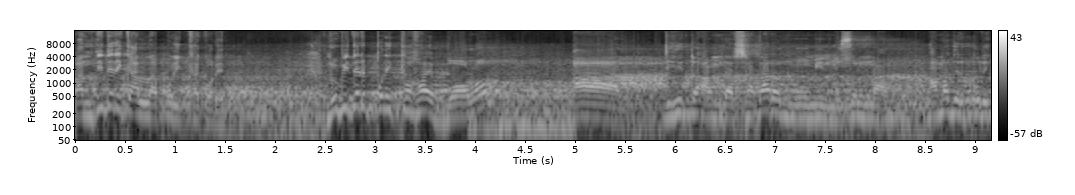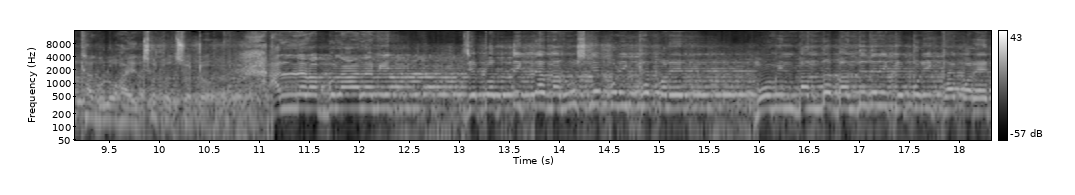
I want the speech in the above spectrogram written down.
বান্দিদেরকে আল্লাহ পরীক্ষা করেন। নবীদের পরীক্ষা হয় বড় আর যেহেতু আমরা সাধারণ মৌমিন মুসলমান, আমাদের পরীক্ষাগুলো হয় ছোট ছোট। আল্লাহ রব্বুল আলমিন যে প্রত্যেকটা মানুষকে পরীক্ষা করেন, মৌমিন বান্দা বান্দিদেরকে পরীক্ষা করেন,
